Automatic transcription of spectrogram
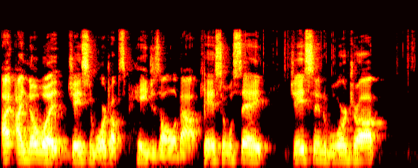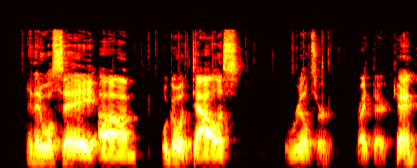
I, I know what Jason Wardrop's page is all about Okay, so we'll say Jason Wardrop and then we'll say um, we'll go with Dallas Realtor right there Okay,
